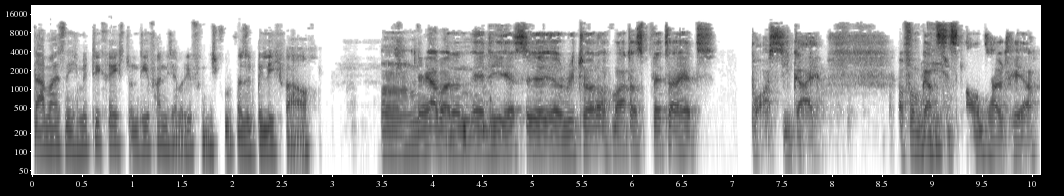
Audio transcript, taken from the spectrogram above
damals nicht mitgekriegt und die fand ich aber, die fand ich gut, weil sie billig war auch. Mhm, nee, aber dann äh, die erste äh, Return of Martha's Blätterhead, boah, ist die geil. Auch vom ganzen Sound halt her.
